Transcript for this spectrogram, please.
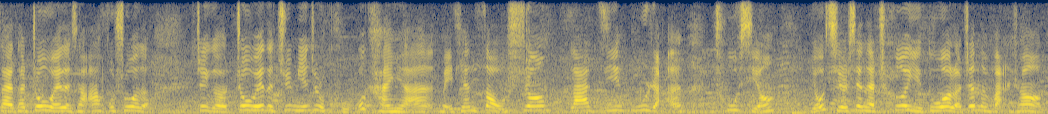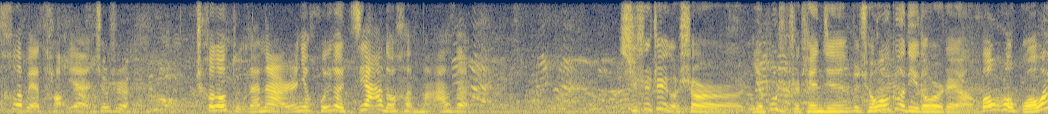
在它周围的，像阿福说的，这个周围的居民就是苦不堪言，每天噪声、垃圾污染、出行，尤其是现在车一多了，真的晚上特别讨厌，就是车都堵在那儿，人家回个家都很麻烦。其实这个事儿也不只是天津，就全国各地都是这样，包括国外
